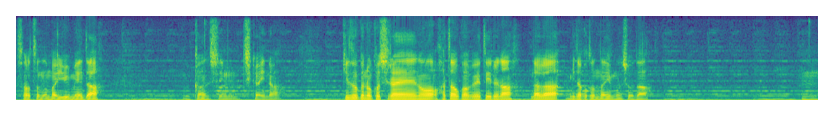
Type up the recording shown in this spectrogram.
そのと名前有名だ。無関心近いな。貴族のこしらえの旗を掲げているな。だが、見たことのない紋章だ。うん。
